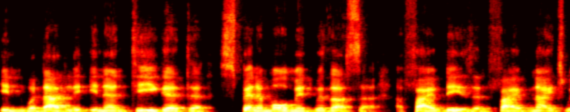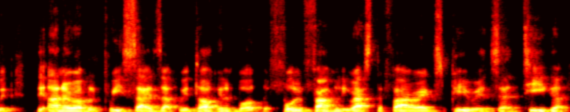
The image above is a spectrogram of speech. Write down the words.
in Wadadli in Antigua to spend a moment with us, uh, uh, five days and five nights with the Honorable Priest Isaac. We're talking about the full family Rastafari experience, Antigua.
